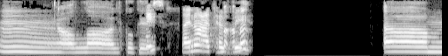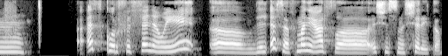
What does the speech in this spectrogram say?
امم يا الله الكوكيز. أي نوع ما- تحبيه؟ أم أذكر في الثانوي أم، للأسف ماني عارفة إيش اسم الشركة.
